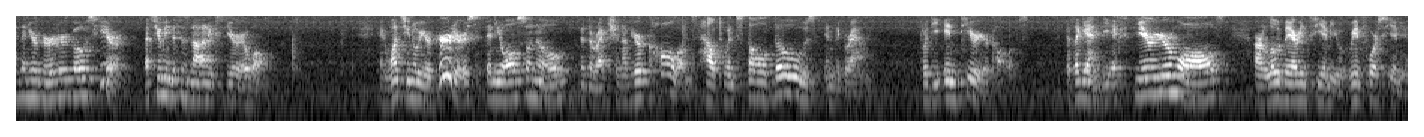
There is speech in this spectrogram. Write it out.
and then your girder goes here, assuming this is not an exterior wall. And once you know your girders, then you also know the direction of your columns, how to install those in the ground for the interior columns. Because again, the exterior walls are load-bearing CMU, reinforced CMU.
